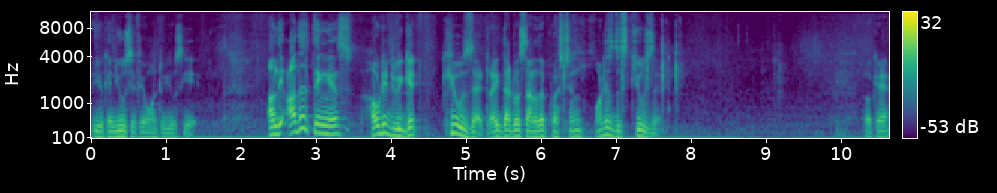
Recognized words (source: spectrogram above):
you can use if you want to use A. And the other thing is, how did we get QZ, right? That was another question. What is this QZ? Okay,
